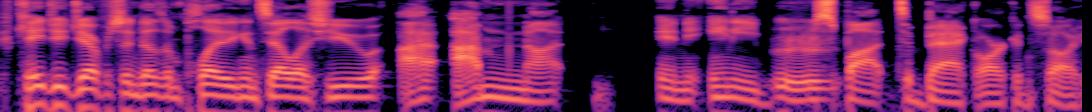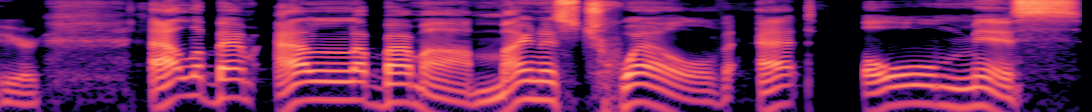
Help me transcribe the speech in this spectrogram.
If KJ Jefferson doesn't play against LSU, I, I'm not in any spot to back Arkansas here. Alabama, Alabama minus twelve at Ole Miss.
